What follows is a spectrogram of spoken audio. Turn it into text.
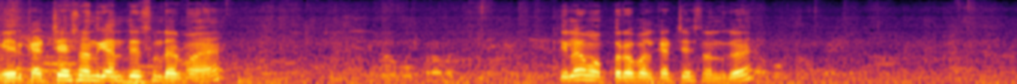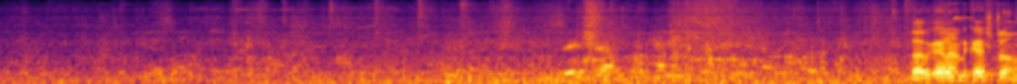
మీరు కట్ చేసినందుకు ఎంత తీసుకుంటారు మా? కిలో ముప్పై రూపాయలు. కట్ చేసినందుకు? దొరకాలంటే కష్టం.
